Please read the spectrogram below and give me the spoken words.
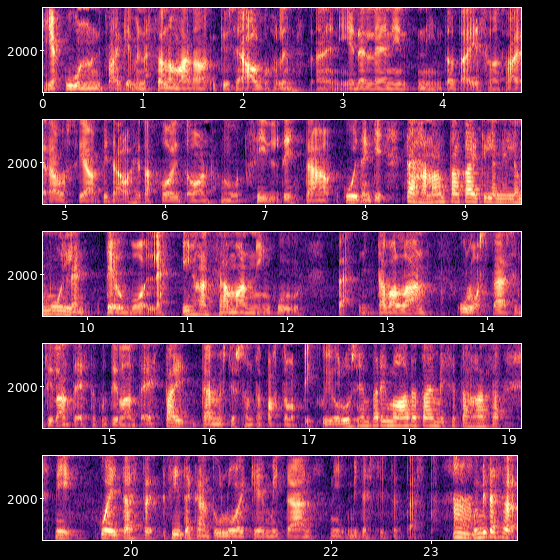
ja kun, nyt vaikea mennä sanomaan, että on kyse alkoholista ja niin edelleen, niin, niin tota, se on sairaus ja pitää ohjata hoitoon, mutta silti tämä kuitenkin, tämähän antaa kaikille niille muille teuvoille ihan saman niin kuin, tavallaan ulospääsyn tilanteesta kuin tilanteesta, tai tämmöistä, jos on tapahtunut pikkujouluissa ympäri maata tai missä tahansa, niin kun ei tästä, siitäkään tullut oikein mitään, niin miten sitten tästä? Mm. Mutta mitä sä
